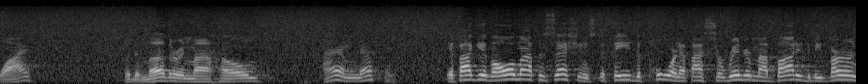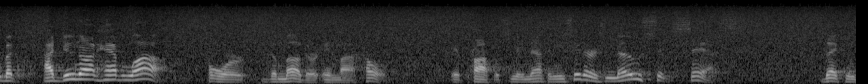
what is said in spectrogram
wife, for the mother in my home, I am nothing. If I give all my possessions to feed the poor, and if I surrender my body to be burned, but I do not have love for the mother in my home, it profits me nothing. You see, there's no success that can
